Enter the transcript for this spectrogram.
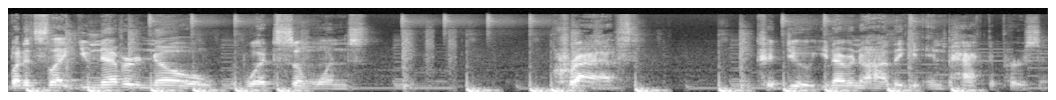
But it's like you never know what someone's craft could do. You never know how they can impact a person.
